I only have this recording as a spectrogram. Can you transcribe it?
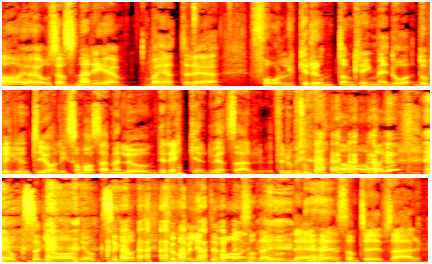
ja ja ja och sen så när det är, vad heter det, folk runt omkring mig då, då vill ju inte jag liksom vara så här, men lugn det räcker, du vet så här, för då blir jag, jag är också glad, jag är också glad. För man vill inte vara en sån där hundägare som typ så här,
